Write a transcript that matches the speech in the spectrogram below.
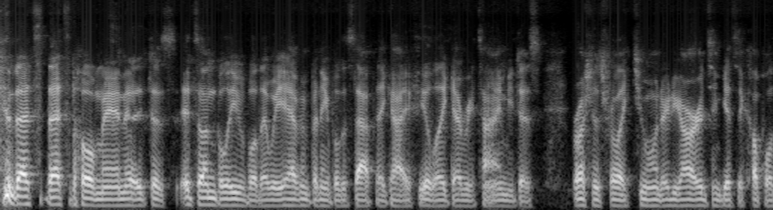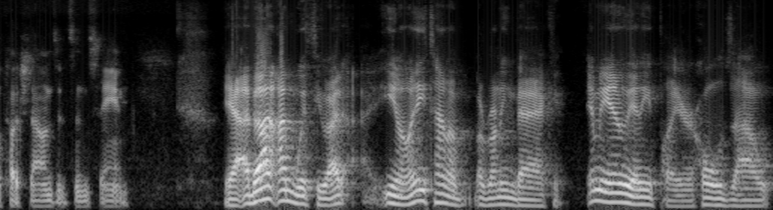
that's that's the whole man. It just it's unbelievable that we haven't been able to stop that guy. I feel like every time he just rushes for like 200 yards and gets a couple of touchdowns, it's insane. Yeah, I, am with you. I you know anytime a, a running back, I mean any player holds out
